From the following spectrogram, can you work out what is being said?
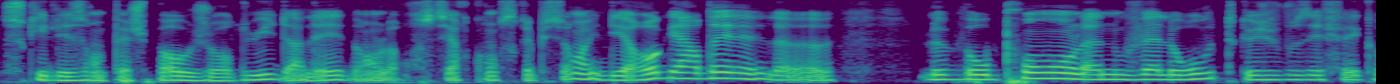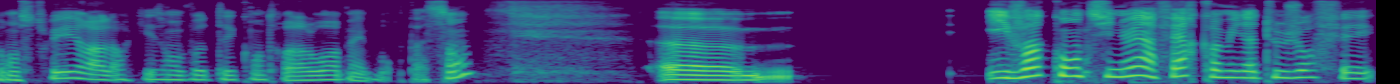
ce qui ne les empêche pas aujourd'hui d'aller dans leur circonscription et dire regardez le, beau pont, la nouvelle route que je vous ai fait construire, alors qu'ils ont voté contre la loi, mais bon, passons. Euh, il va continuer à faire comme il a toujours fait.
